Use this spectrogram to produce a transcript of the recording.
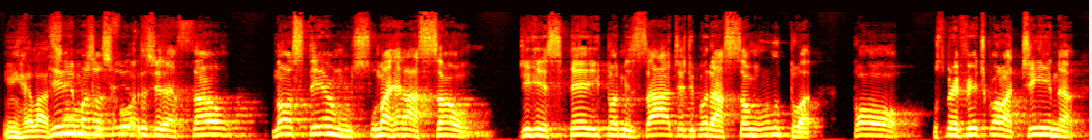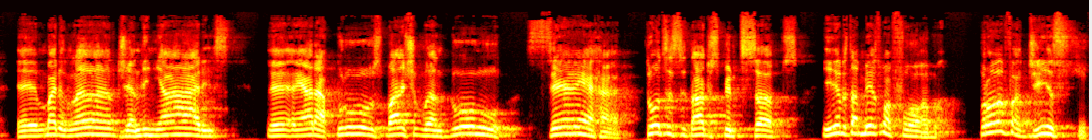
em relação remam na mesma direção nós temos uma relação de respeito, amizade, admiração mútua com os prefeitos de Colatina, eh, Marilândia, Linhares, eh, Aracruz, Baixo Gandu, Serra, todas as cidades do Espírito Santo. E eles da mesma forma. Prova disso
